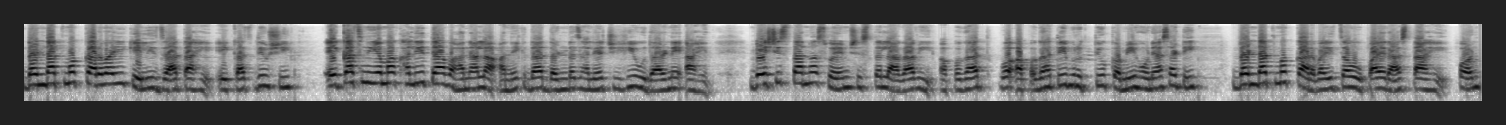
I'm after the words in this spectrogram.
दंडात्मक कारवाई केली जात आहे. एकाच दिवशी एकाच नियमाखाली त्या वाहनाला अनेकदा दंड झाल्याची ही उदाहरणे आहेत. बेशिस्तांना स्वयंशिस्त लागावी अपघात व अपघाती मृत्यू कमी होण्यासाठी दंडात्मक कारवाईचा उपाय रास्त आहे. पण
